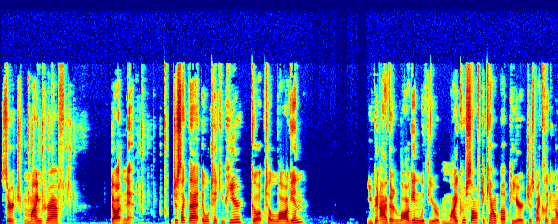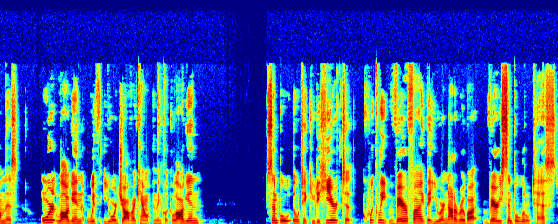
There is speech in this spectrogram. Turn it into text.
search Minecraft.net. Just like that, it will take you here. Go up to login. You can either log in with your Microsoft account up here just by clicking on this, or log in with your Java account and then click login. Simple, it will take you to here to quickly verify that you are not a robot. Very simple little test.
